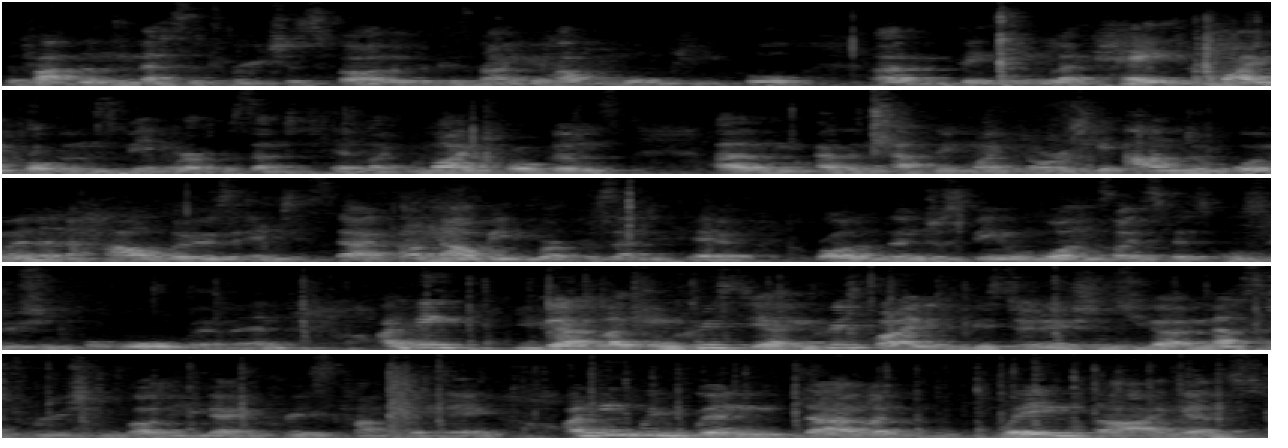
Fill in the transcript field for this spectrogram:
the fact that the message reaches further because now you have more people um, thinking like hey my problems being represented here like my problems um, as an ethnic minority and a woman and how those intersect are now being represented here rather than just being a one-size-fits-all solution for all women. I think you get like increased yeah increased buy-in increased donations you get a message reaching further you get increased campaigning. I think we win there like weighing that against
